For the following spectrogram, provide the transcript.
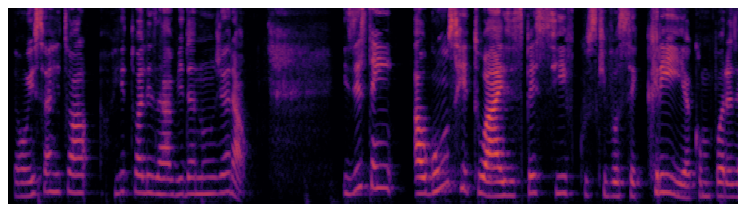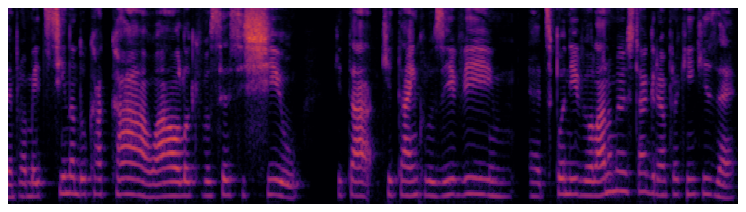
Então, isso é ritual, ritualizar a vida num geral. Existem alguns rituais específicos que você cria, como por exemplo a medicina do cacau, a aula que você assistiu, que está que tá, inclusive é, disponível lá no meu Instagram para quem quiser.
